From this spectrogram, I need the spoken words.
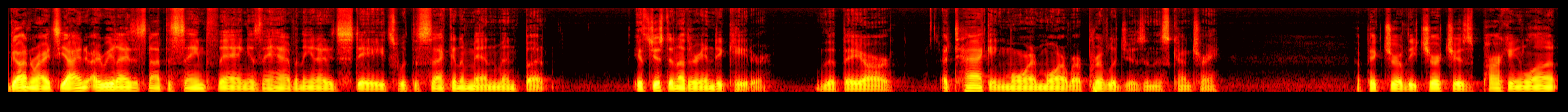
gun rights. Yeah, I, I, realize it's not the same thing as they have in the United States with the Second Amendment, but it's just another indicator that they are attacking more and more of our privileges in this country. A picture of the church's parking lot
